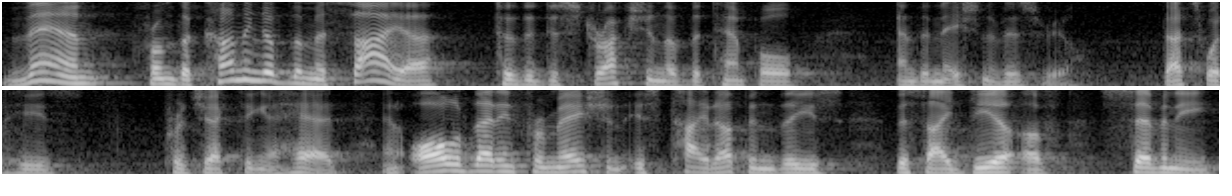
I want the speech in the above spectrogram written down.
then from the coming of the Messiah to the destruction of the temple and the nation of Israel. That's what he's projecting ahead. And all of that information is tied up in these, this idea of 70,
